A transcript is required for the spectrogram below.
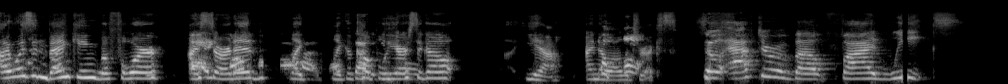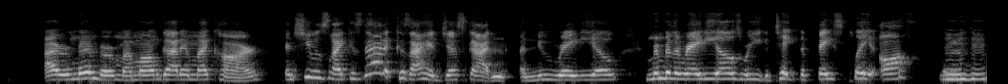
I was in banking before I I started, like like a couple years ago. Yeah, I know all the tricks. so after about five weeks, I remember my mom got in my car and she was like, Is that it? Because I had just gotten a new radio. Remember the radios where you could take the faceplate off? Mhm.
